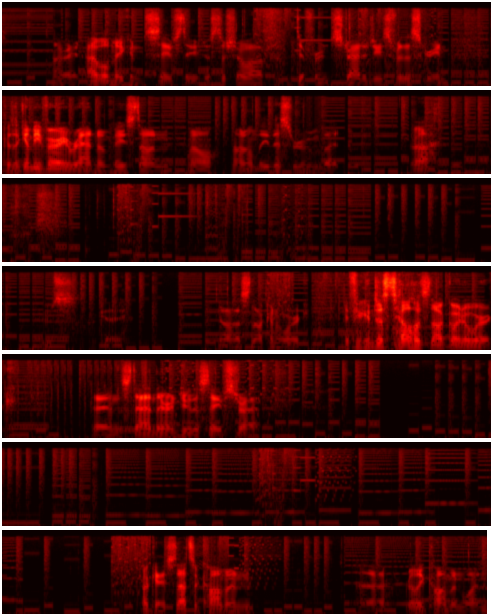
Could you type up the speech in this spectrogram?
Alright, I will make a save state just to show off different strategies for this screen. Because it can be very random based on, well, not only this room, but... Ah, No, that's not gonna work. If you can just tell it's not going to work, then stand there and do the safe strat. Okay, so that's a common, uh, really common one.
